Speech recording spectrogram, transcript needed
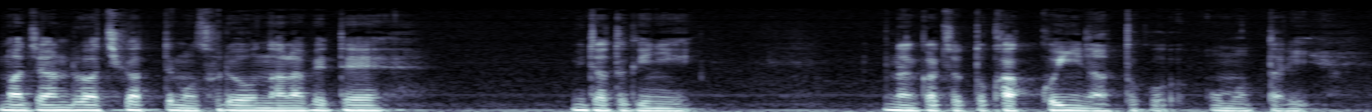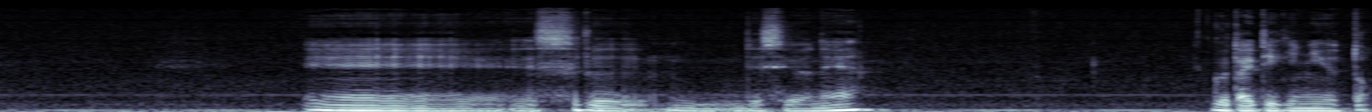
まあジャンルは違ってもそれを並べて見た時になんかちょっとかっこいいなと思ったり、えー、するんですよね。具体的に言うと。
